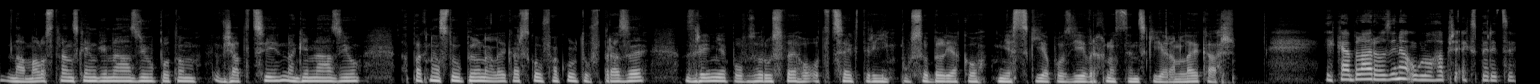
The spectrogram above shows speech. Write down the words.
na Malostranském gymnáziu, potom v Žadci na gymnáziu a pak nastoupil na lékařskou fakultu v Praze, zřejmě po vzoru svého otce, který působil jako městský a později vrchnostenský ranlékař. Jaká byla Rozina úloha při expedici?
